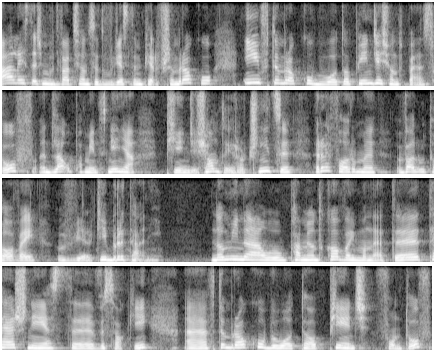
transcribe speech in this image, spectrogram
ale jesteśmy w 2021 roku i w tym roku było to 50 pensów dla upamiętnienia 50. rocznicy reformy walutowej w Wielkiej Brytanii. Nominał pamiątkowej monety też nie jest e, wysoki. E, w tym roku było to 5 funtów.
